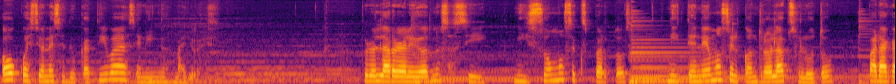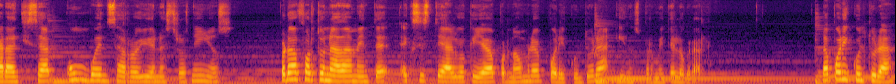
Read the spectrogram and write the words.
o cuestiones educativas en niños mayores. Pero la realidad no es así, ni somos expertos, ni tenemos el control absoluto para garantizar un buen desarrollo de nuestros niños. Pero afortunadamente existe algo que lleva por nombre poricultura y nos permite lograrlo. La poricultura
